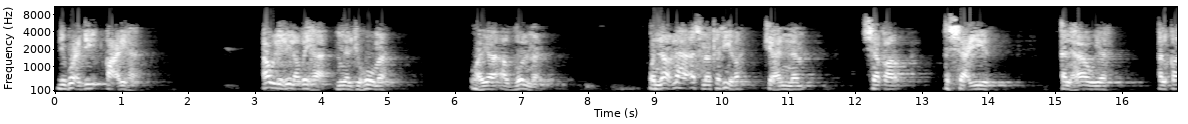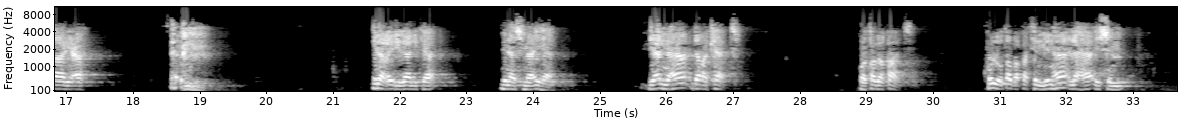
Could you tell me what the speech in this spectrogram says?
لبعد قعرها أو لغلظها من الجهومة وهي الظلمة. والنار لها أسماء كثيرة جهنم سقر السعير الهاوية القارعة. إلى غير ذلك من أسمائها لأنها دركات وطبقات. كل طبقة منها لها اسم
